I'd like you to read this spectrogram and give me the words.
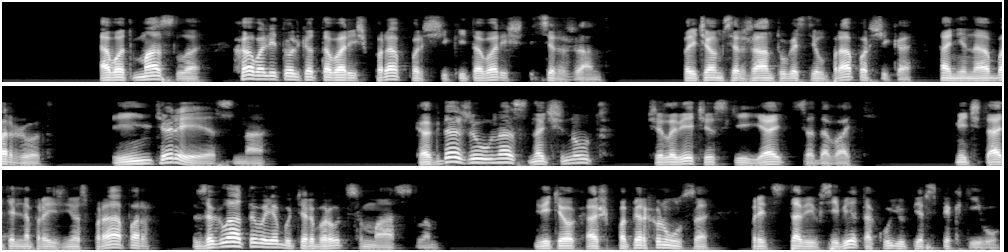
А вот масло хавали только товарищ прапорщик и товарищ сержант. Причем сержант угостил прапорщика, а не наоборот. Интересно. Когда же у нас начнут человеческие яйца давать? Мечтательно произнес прапор, заглатывая бутерброд с маслом. Витек аж поперхнулся, представив себе такую перспективу.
